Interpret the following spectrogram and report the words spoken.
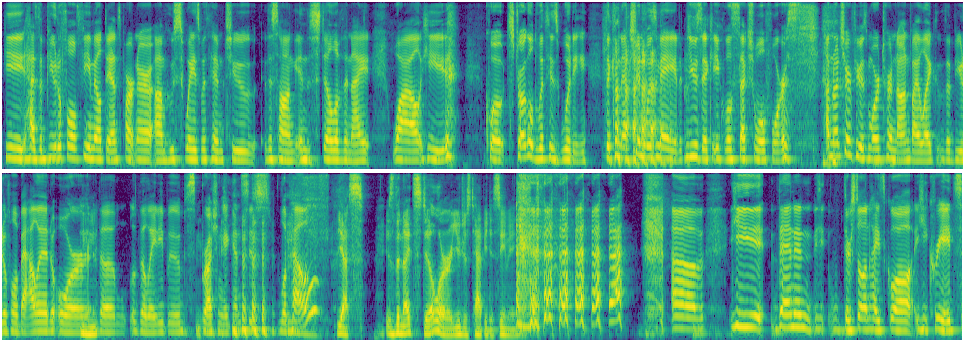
he has a beautiful female dance partner um, who sways with him to the song "In the Still of the Night" while he. Quote, struggled with his Woody. The connection was made. Music equals sexual force. I'm not sure if he was more turned on by like the beautiful ballad or the the lady boobs brushing against his lapels. Yes. Is the night still, or are you just happy to see me? he then in he- they're still in high school he creates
